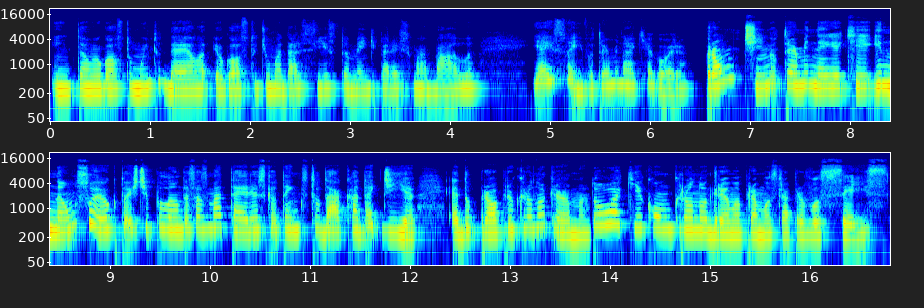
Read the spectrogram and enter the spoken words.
Então, eu gosto muito dela. Eu gosto de uma da Cis também, que parece uma bala. E é isso aí, vou terminar aqui agora. Prontinho, terminei aqui. E não sou eu que tô estipulando essas matérias que eu tenho que estudar a cada dia. É do próprio cronograma. Tô aqui com um cronograma para mostrar para vocês.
